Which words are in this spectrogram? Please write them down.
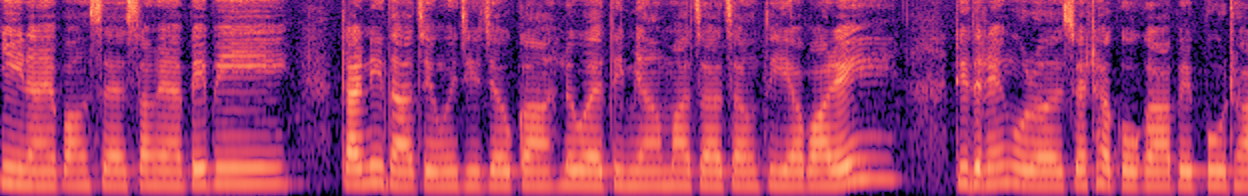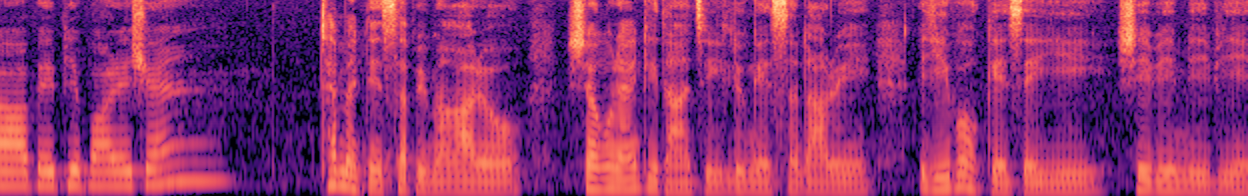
ညှိနှိုင်းပေါင်းဆက်ဆောင်ရွက်ပေးပြီးတိုင်းဒေသကြီးဝန်ကြီးချုပ်ကလိုအပ်သည့်များမှာကြားကြောင်းသိရပါတယ်။ဒီသတင်းကိုတော့ဇွဲထက်ကိုကပေးပို့ထားပေးဖြစ်ပါတယ်ရှင်။ ထပ်မံတင်ဆက်ပေးမှာကတော့ရန်ကုန်တိုင်းဒေသကြီးလူငယ်စင်တာတွင်အရေးပေါ်ကယ်ဆယ်ရေးရှေးပြင်းမြေပြင်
